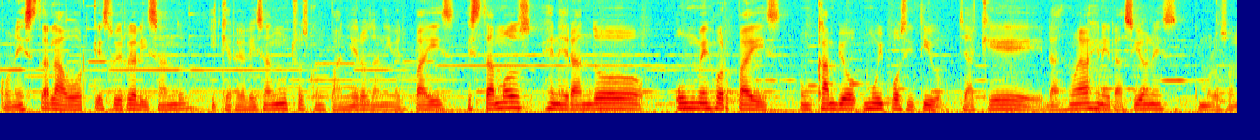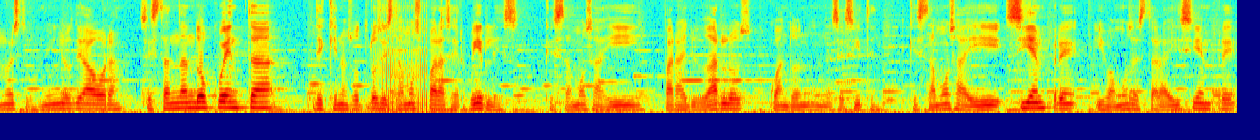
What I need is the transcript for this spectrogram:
con esta labor que estoy realizando y que realizan muchos compañeros a nivel país, estamos generando un mejor país, un cambio muy positivo, ya que las nuevas generaciones, como lo son nuestros niños de ahora, se están dando cuenta de que nosotros estamos para servirles, que estamos ahí para ayudarlos cuando nos necesiten, que estamos ahí siempre y vamos a estar ahí siempre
